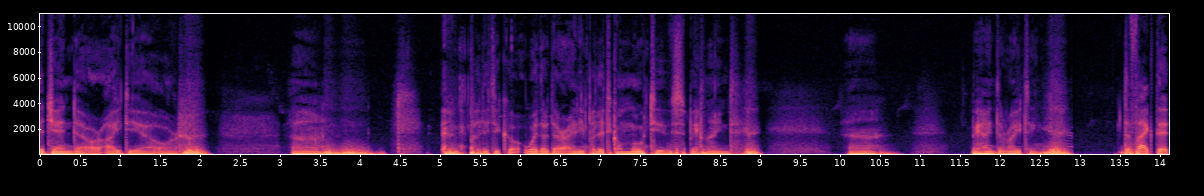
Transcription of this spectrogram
agenda or idea or uh, political whether there are any political motives behind uh, behind the writing. The fact that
